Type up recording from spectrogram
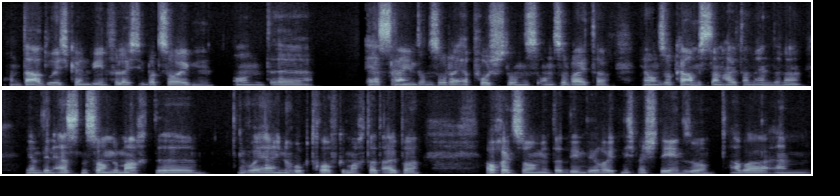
und dadurch können wir ihn vielleicht überzeugen und äh, er signed uns oder er pusht uns und so weiter. Ja, und so kam es dann halt am Ende. Ne? Wir haben den ersten Song gemacht, äh, wo er einen Hook drauf gemacht hat, Alpa. Auch ein Song, hinter dem wir heute nicht mehr stehen, so. Aber ähm,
